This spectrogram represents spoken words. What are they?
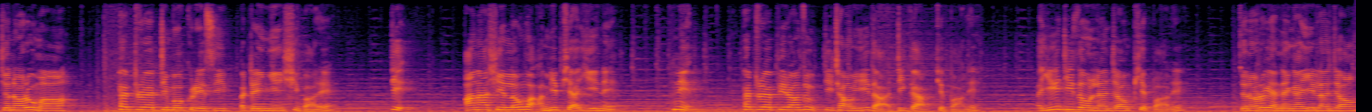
ကျွန်တော်တို့မှာ Federal Democracy ပဋိညာဉ်ရှိပါတယ်။တစ်အာဏာရှင်လုံးဝအမြင့်ဖြတ်ရေးနဲ့နှစ် Federal ပြည်ထောင်စုတည်ထောင်ရေးတာအဓိကဖြစ်ပါတယ်။အရေးကြီးဆုံးလမ်းကြောင်းဖြစ်ပါတယ်။ကျွန်တော်တို့ရဲ့နိုင်ငံရေးလမ်းကြောင်း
